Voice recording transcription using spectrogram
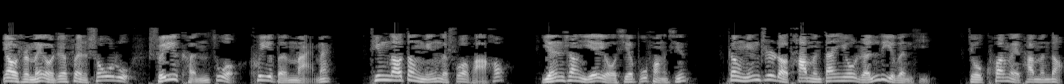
要是没有这份收入，谁肯做亏本买卖？听到邓明的说法后，盐商也有些不放心。邓明知道他们担忧人力问题，就宽慰他们道：“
